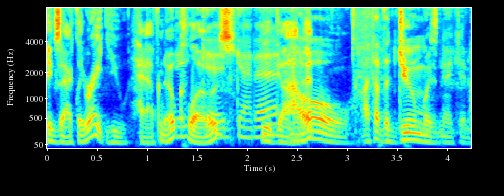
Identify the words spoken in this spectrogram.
exactly right. You have no clothes. get it? You it? got it. Oh, I thought the Doom was naked.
